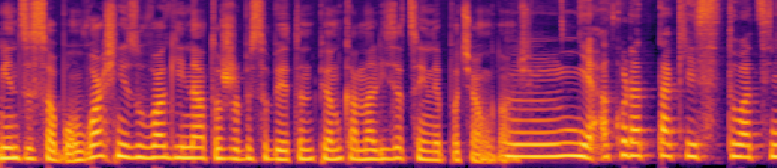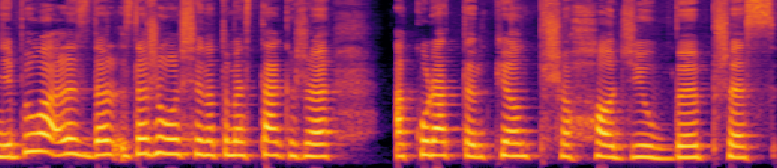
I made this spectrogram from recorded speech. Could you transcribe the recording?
między sobą, właśnie z uwagi na to, żeby sobie ten pion kanalizacyjny pociągnąć? Mm, nie, akurat takiej sytuacji nie było, ale zdarzyło się natomiast tak, że akurat ten pion przechodziłby przez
